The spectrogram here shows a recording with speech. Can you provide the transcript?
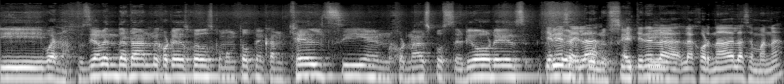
Y bueno, pues ya vendrán mejores juegos como un Tottenham Chelsea en jornadas posteriores. ¿Tienes ahí, la, ahí tienes la, la jornada de la semana?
